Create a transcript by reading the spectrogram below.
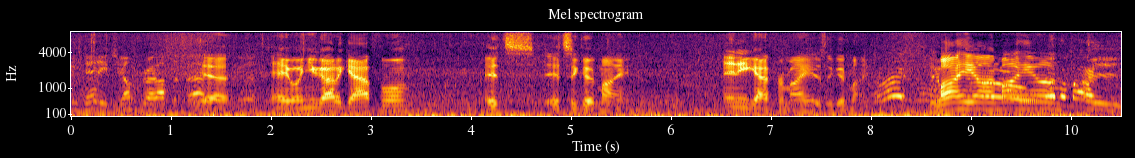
He did. He jumped right off the bat. Yeah. Good. Hey, when you got a gaffle, it's it's a good mahi. Any gaffer mahi is a good mahi. All right. Mahi on, mahi on. Another mahi.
